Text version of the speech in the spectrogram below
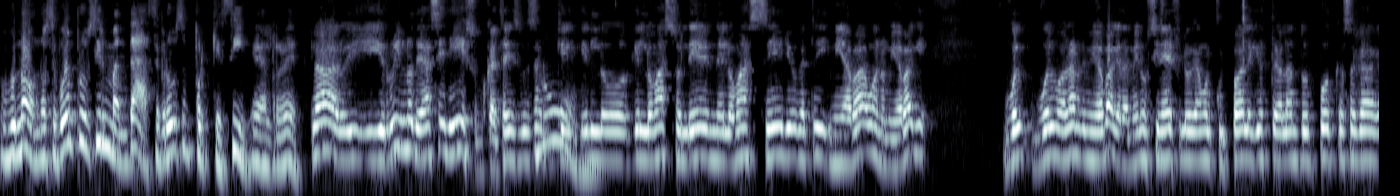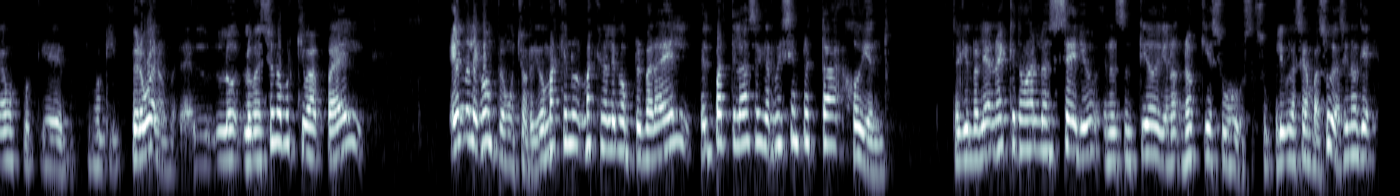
no, no se pueden producir mandadas, se producen porque sí, es al revés. Claro, y, Ruiz no te va a hacer eso, ¿cachai? Que, es lo, que es lo más solemne, lo más serio, ¿cachai? Mi papá, bueno, mi papá que... Vuelvo a hablar de mi papá, que también es un cinéfilo, digamos, el culpable que yo estoy hablando en podcast acá, digamos, porque... porque pero bueno, lo, lo menciono porque para él él no le compra mucho Ruiz, más que no, más que no le compre, para él, el parte la hace que Ruiz siempre está jodiendo. O sea que en realidad no hay que tomarlo en serio, en el sentido de que no, no es que sus su películas sean basura, sino que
